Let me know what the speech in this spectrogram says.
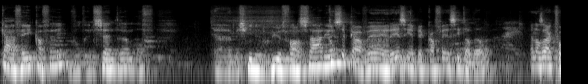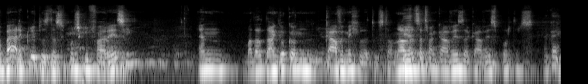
KV-café? Bijvoorbeeld in het centrum of eh, misschien in de buurt van het stadion? Tussen KV en Racing heb je Café Citadel. En dat is eigenlijk voor beide clubs. Dat is de supportersclub van Racing. En, maar dat, daar hangt ook een KV Mechelen toestand. Na de wedstrijd van KV is de KV-sporters. Oké.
